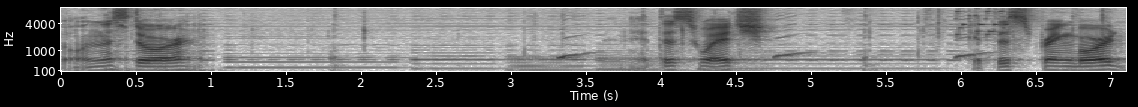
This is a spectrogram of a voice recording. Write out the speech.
Go in this door. Hit this switch. Get this springboard.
